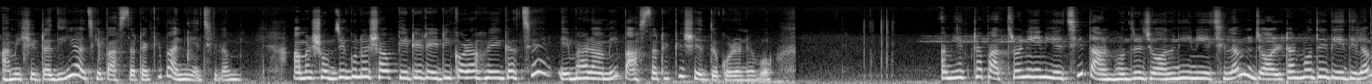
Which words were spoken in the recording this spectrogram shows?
আমি সেটা দিয়ে আজকে পাস্তাটাকে বানিয়েছিলাম। আমার সবজিগুলো সব কেটে রেডি করা হয়ে গেছে। এবার আমি পাস্তাটাকে সেদ্ধ করে নেব। আমি একটা পাত্র নিয়ে নিয়েছি, তার মধ্যে জল নিয়ে নিয়েছিলাম, জলটার মধ্যে দিয়ে দিলাম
